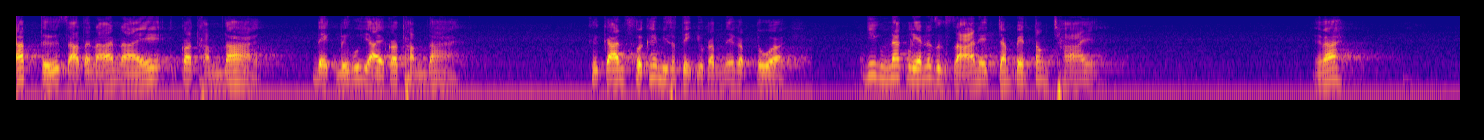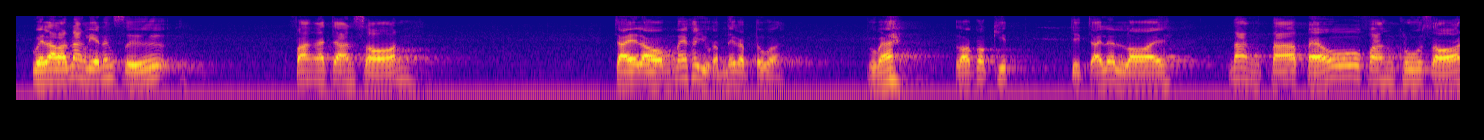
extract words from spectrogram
นับถือศาสนาไหนก็ทำได้ เด็กหรือผู้ใหญ่ก็ทำได้ คือการฝึกให้มีสติอยู่กับเนื้อกับตัว ยิ่งนักเรียนนักศึกษาเนี่ยจำเป็นต้องใช้ เห็นไหม เวลาเรานั่งเรียนหนังสือ ฟังอาจารย์สอน ใจเราไม่ค่อยอยู่กับเนื้อกับตัว ถูกไหมเราก็คิดจิตใจเลื่อนลอย นั่งตาแป๋วฟังครูสอน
